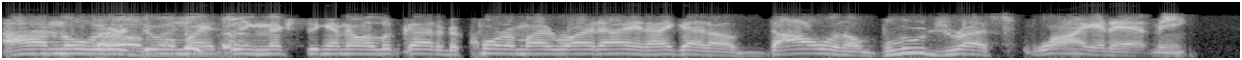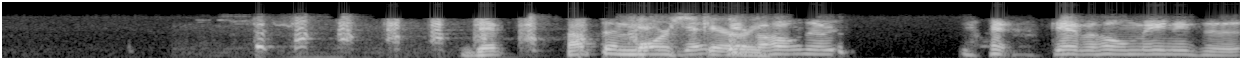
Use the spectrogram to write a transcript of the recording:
I'm over there Oh, doing my my thing. Next thing I know, I look out of the corner of my right eye, and I got a doll in a blue dress flying at me. Get, Nothing more gave, scary. Gave a whole new gave a whole meaning to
